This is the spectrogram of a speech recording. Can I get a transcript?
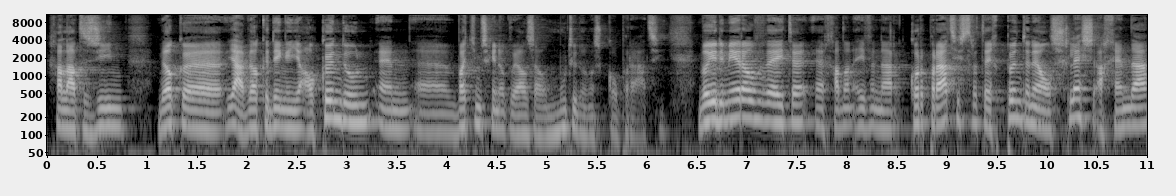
gaan laten zien welke, ja, welke dingen je al kunt doen en uh, wat je misschien ook wel zou moeten doen als corporatie. Wil je er meer over weten? ga dan even naar corporatiestratege.nl slash agenda.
